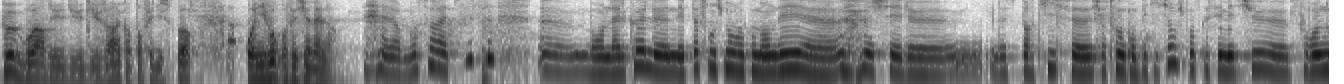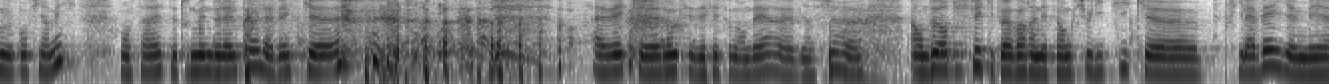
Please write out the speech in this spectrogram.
peut boire du, vin quand on fait du sport au niveau professionnel? Alors bonsoir à tous. Euh, bon, l'alcool n'est pas franchement recommandé euh, chez le, sportif, euh, surtout en compétition. Je pense que ces messieurs pourront nous le confirmer. Bon, ça reste tout de même de l'alcool avec avec donc ses effets secondaires, bien sûr. en dehors du fait qu'il peut avoir un effet anxiolytique pris la veille, mais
